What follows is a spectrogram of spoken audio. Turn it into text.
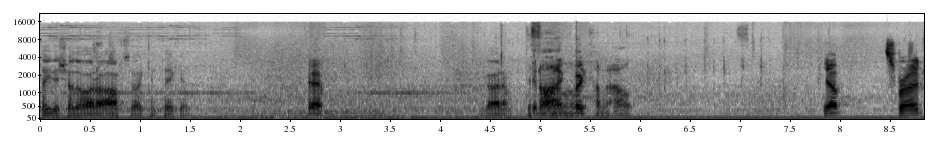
Take the shadow aura off so I can take it. Yep. Got him. Get on it quick. come out. Yep. Spread.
